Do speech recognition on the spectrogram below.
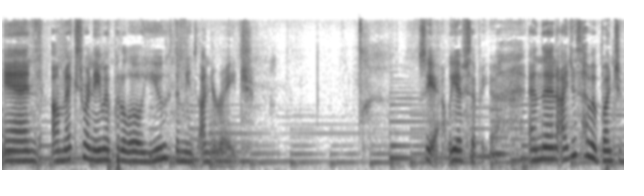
And um, next to her name, I put a little U that means underage. So yeah, we have sepia. And then I just have a bunch of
